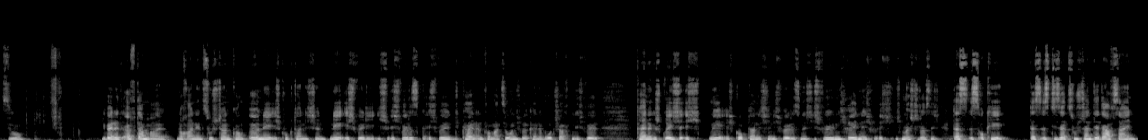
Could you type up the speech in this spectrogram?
So. Ihr werdet öfter mal noch an den Zustand kommen, öh, nee, ich gucke da nicht hin. Nee, ich will die, ich, ich will das, ich will keine Informationen, ich will keine Botschaften, ich will keine Gespräche, ich, nee, ich gucke da nicht hin, ich will das nicht. Ich will nicht reden, ich, ich, ich möchte das nicht. Das ist okay. Das ist dieser Zustand, der darf sein.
